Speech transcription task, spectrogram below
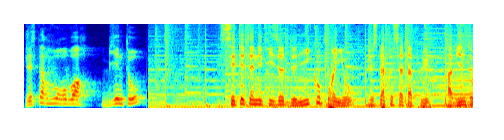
J'espère vous revoir bientôt. C'était un épisode de Nico Poignot. J'espère que ça t'a plu. À bientôt.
